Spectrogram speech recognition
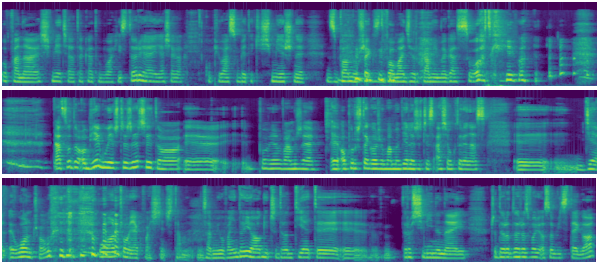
u pana śmiecia, taka to była historia. I Asia kupiła sobie taki śmieszny dzbanuszek z dwoma dziurkami, mega słodki. A co do obiegu jeszcze rzeczy, to yy, powiem Wam, że yy, oprócz tego, że mamy wiele rzeczy z Asią, które nas yy, łączą, łączą jak właśnie czy tam zamiłowanie do jogi, czy do diety y, roślinnej, czy do, do rozwoju osobistego.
